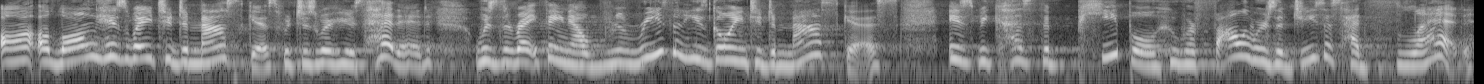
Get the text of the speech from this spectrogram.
all, along his way to Damascus, which is where he was headed, was the right thing. Now, the reason he's going to Damascus is because the people who were followers of Jesus had fled.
